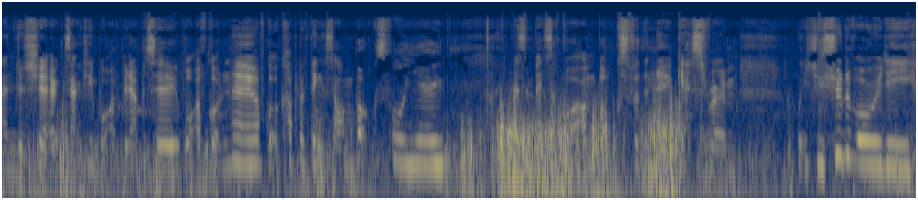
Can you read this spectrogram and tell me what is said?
and just share exactly what I've been up to, what I've got new. I've got a couple of things to unbox for you. There's some bits I've got to unbox for the new guest room, which you should have already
